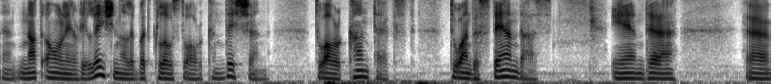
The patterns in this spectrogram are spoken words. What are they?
and not only relationally, but close to our condition, to our context, to understand us. And uh, uh,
